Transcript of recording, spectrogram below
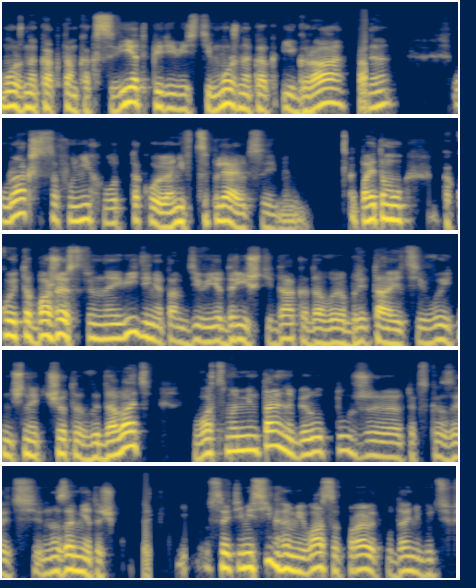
можно как там, как свет перевести, можно как игра, да. У ракшасов у них вот такое, они вцепляются именно. Поэтому какое-то божественное видение, там, дивьядришти, да, когда вы обретаете, вы начинаете что-то выдавать, вас моментально берут тут же, так сказать, на заметочку с этими сидгами вас отправят куда-нибудь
